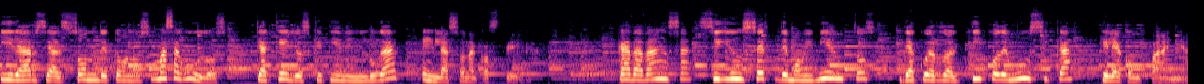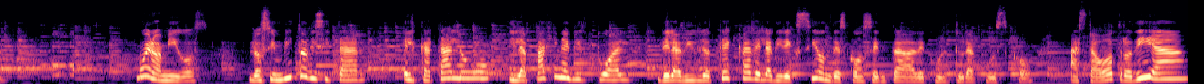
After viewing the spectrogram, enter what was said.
y darse al son de tonos más agudos que aquellos que tienen lugar en la zona costera. Cada danza sigue un set de movimientos de acuerdo al tipo de música que le acompaña. Bueno amigos, los invito a visitar el catálogo y la página virtual de la Biblioteca de la Dirección Desconcentrada de Cultura Cusco. Hasta otro día.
